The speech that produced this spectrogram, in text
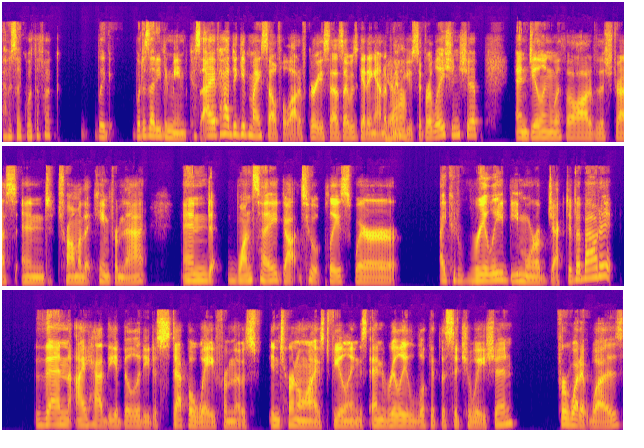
I was like, what the fuck? Like, what does that even mean? Because I've had to give myself a lot of grace as I was getting out of yeah. an abusive relationship and dealing with a lot of the stress and trauma that came from that. And once I got to a place where I could really be more objective about it, then I had the ability to step away from those internalized feelings and really look at the situation for what it was,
